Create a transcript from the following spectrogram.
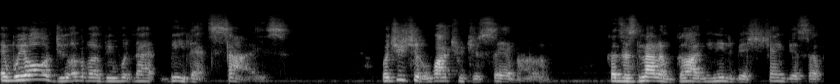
And we all do, otherwise, we would not be that size. But you should watch what you say about them because it's not of God. You need to be ashamed of yourself.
